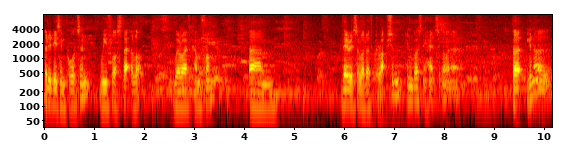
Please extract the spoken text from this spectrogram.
but it is important. We've lost that a lot where I've come from. Um, there is a lot of corruption in Bosnia Herzegovina, but you know,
